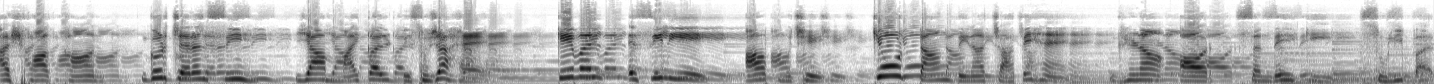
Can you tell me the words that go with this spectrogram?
अशफाक खान, गुरचरण सिंह या माइकल डिसूजा है। केवल इसीलिए आप मुझे क्यों टांग देना चाहते हैं घृणा और संदेह की सूली पर?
